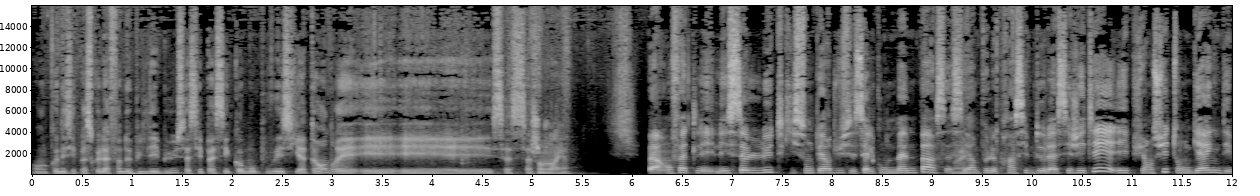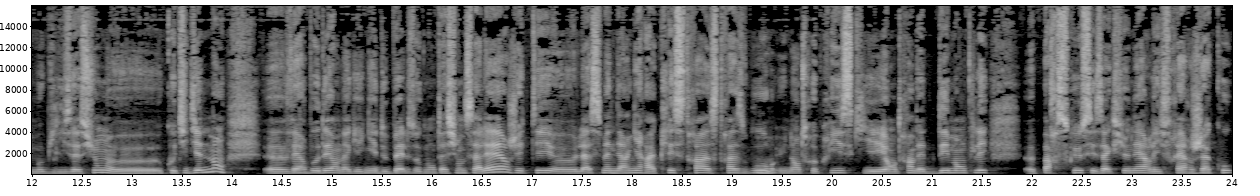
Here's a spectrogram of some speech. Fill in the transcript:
on connaissait presque la fin depuis le début, ça s'est passé comme on pouvait s'y attendre, et, ça ne change rien bah, en fait, les, seules luttes qui sont perdues, c'est celles qu'on ne mène pas. Ça, c'est un peu le principe de la CGT. Et puis ensuite, on gagne des mobilisations euh, quotidiennement. Euh, vers Baudet, on a gagné de belles augmentations de salaire. J'étais euh, la semaine dernière à Clestra, à Strasbourg, mhm. une entreprise qui est en train d'être démantelée parce que ses actionnaires, les frères Jacot,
